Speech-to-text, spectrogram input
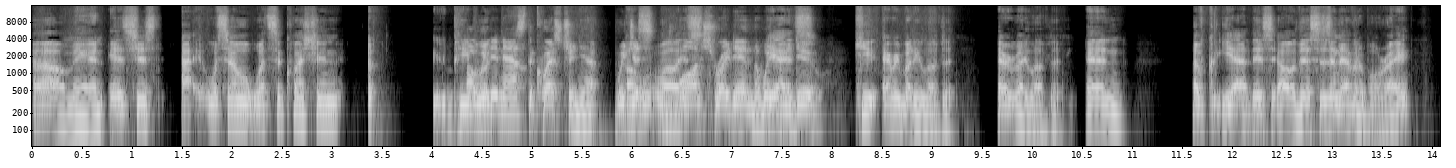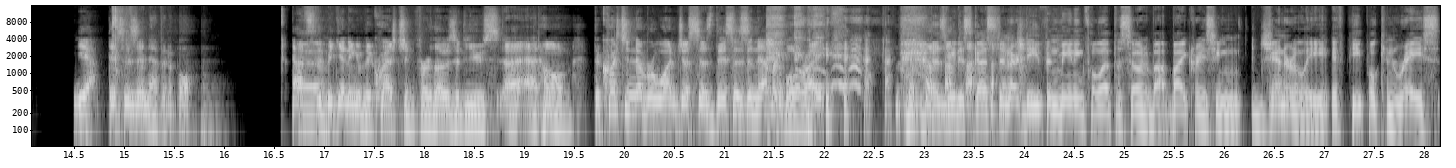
Oh man, it's just I, so. What's the question? People, Oh, we didn't ask the question yet. We Oh, just well, launched right in the way yeah, we do. he- everybody loved it. Everybody loved it, and of yeah, this oh this is inevitable, right? Yeah, this is inevitable. That's Uh, the beginning of the question for those of you uh, at home. The question number one just says, "This is inevitable, right?" As we discussed in our deep and meaningful episode about bike racing generally, if people can race,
